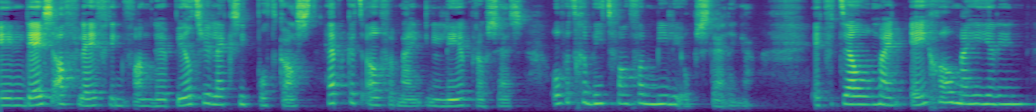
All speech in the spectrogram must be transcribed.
In deze aflevering van de Legacy podcast heb ik het over mijn leerproces op het gebied van familieopstellingen. Ik vertel hoe mijn ego mij hierin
